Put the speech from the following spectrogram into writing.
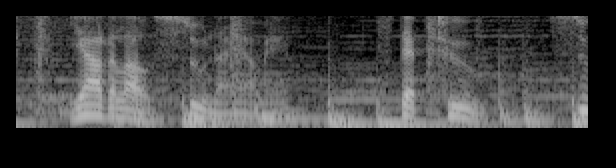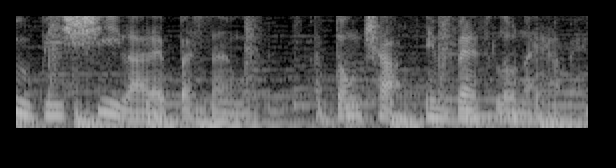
1ရသလောက်စုနိုင်ရမယ် step 2စုပြီးရှိလာတဲ့ပတ်စံကိုအသုံးချ invest လုပ်နိုင်ရမယ်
